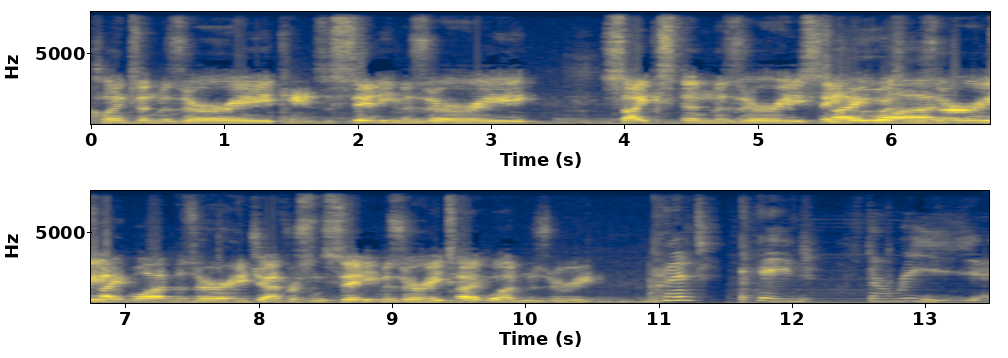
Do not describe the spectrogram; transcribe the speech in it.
Clinton, Missouri, Kansas City, Missouri, Sikeston, Missouri, St. Louis, Tightwad, Missouri, Tightwad, Missouri. Jefferson City, Missouri, Tightwad, Missouri. Print page three.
